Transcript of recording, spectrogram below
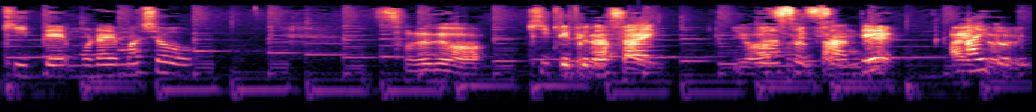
聴いてもらいましょう。それでは聴いてください。夜遊びさんでアイドル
